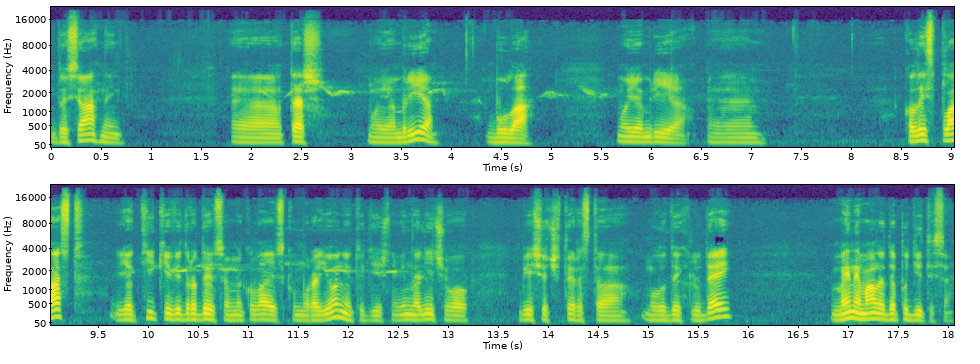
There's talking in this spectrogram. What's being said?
досягнень е, теж моя мрія була. Моя мрія. Е, колись пласт, як тільки відродився в Миколаївському районі, тодішній, він налічував більше 400 молодих людей. Ми не мали де подітися.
